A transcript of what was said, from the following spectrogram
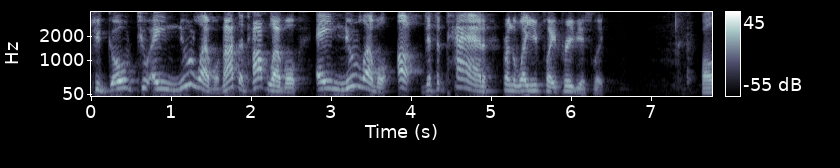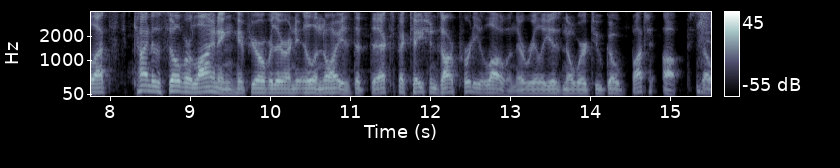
to go to a new level, not the top level, a new level up just a tad from the way you've played previously. Well, that's kind of the silver lining if you're over there in Illinois is that the expectations are pretty low and there really is nowhere to go but up. So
